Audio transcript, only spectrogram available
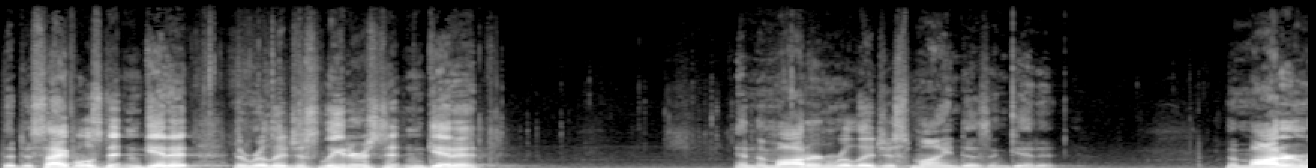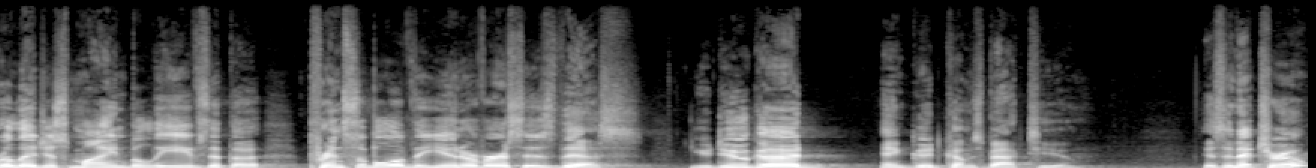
The disciples didn't get it, the religious leaders didn't get it, and the modern religious mind doesn't get it. The modern religious mind believes that the principle of the universe is this you do good, and good comes back to you. Isn't it true?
